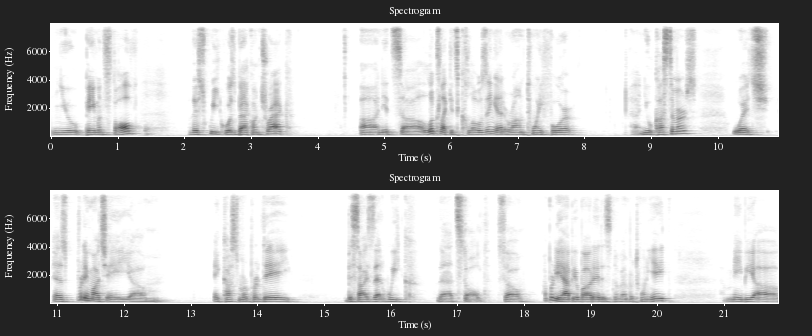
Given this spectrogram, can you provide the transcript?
new payments stalled. This week was back on track uh, and it's uh, looks like it's closing at around 24 uh, new customers, which is pretty much a um, a customer per day besides that week that stalled. So I'm pretty happy about it. It's November 28th. Maybe uh,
